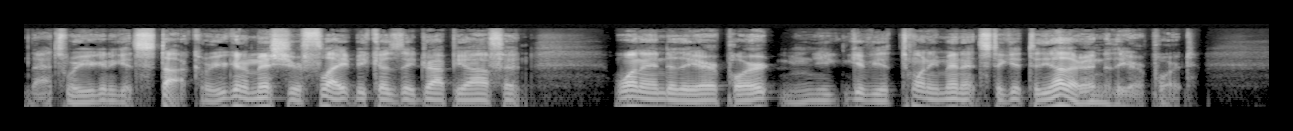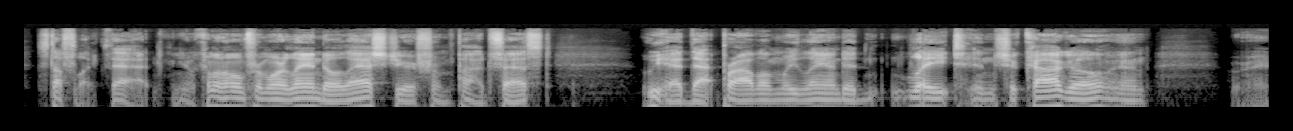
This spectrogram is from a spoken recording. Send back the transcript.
that's where you're going to get stuck or you're going to miss your flight because they drop you off at one end of the airport and you give you 20 minutes to get to the other end of the airport. Stuff like that. You know, coming home from Orlando last year from Podfest, we had that problem. We landed late in Chicago and right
